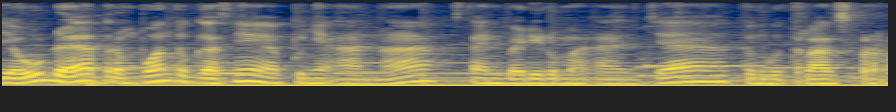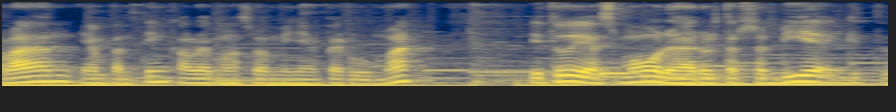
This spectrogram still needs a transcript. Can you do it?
ya udah perempuan tugasnya ya punya anak standby di rumah aja tunggu transferan. Yang penting kalau emang suaminya nyampe rumah itu ya semua udah harus tersedia gitu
